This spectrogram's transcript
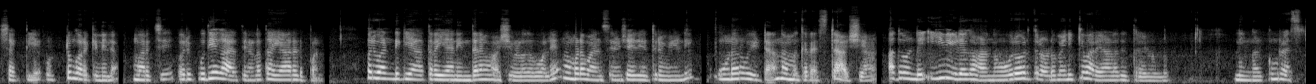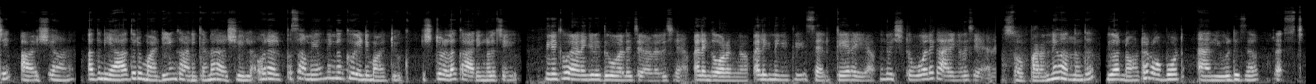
ശക്തിയെ ഒട്ടും കുറയ്ക്കുന്നില്ല. മറിച്ച് ഒരു പുതിയ കാര്യത്തിനുള്ള തയ്യാറെടുപ്പാണ്. ഒരു വണ്ടിക്ക് യാത്ര ചെയ്യാൻ ഇന്ധനം ആവശ്യമുള്ളതുപോലെ നമ്മുടെ മനസ്സിനും ശരീരത്തിനും വേണ്ടി ഉണർവ് കിട്ടാൻ നമുക്ക് റെസ്റ്റ് ആവശ്യമാണ്. അതുകൊണ്ട് ഈ വീഡിയോ കാണുന്ന ഓരോരുത്തരോടും എനിക്ക് പറയാനുള്ളത് ഇത്രയേ ഉള്ളൂ. നിങ്ങൾക്കും റെസ്റ്റ് ആവശ്യമാണ്. അതിന് യാതൊരു മടിയും കാണിക്കേണ്ട ആവശ്യമില്ല. ഒരല്പസമയം നിങ്ങൾക്ക് വേണ്ടി മാറ്റി വെക്കും. ഇഷ്ടമുള്ള കാര്യങ്ങൾ ചെയ്യും. നിങ്ങൾക്ക് വേണമെങ്കിൽ ഇതുപോലെ ജേണൽ ചെയ്യാം. അല്ലെങ്കിൽ ഉറങ്ങാം. അല്ലെങ്കിൽ നിങ്ങൾക്ക് സെൽഫ് കെയർ ചെയ്യാം. നിങ്ങൾ ഇഷ്ടപോലെ കാര്യങ്ങൾ ചെയ്യാൻ. സോ പറഞ്ഞു വന്നത് you are not a robot and you deserve rest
